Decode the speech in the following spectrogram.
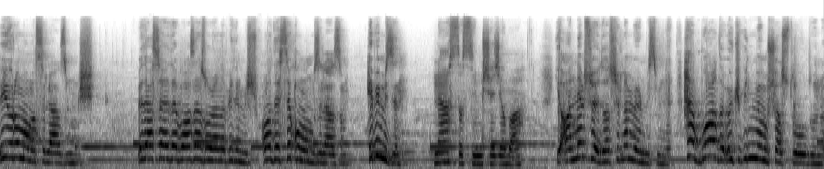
ve yorulmaması lazımmış. Ve derslerde bazen zorlanabilirmiş. Ona destek olmamız lazım. Hepimizin. Ne hastasıymış acaba? Ya annem söyledi hatırlamıyorum ismini. Ha bu arada Öykü bilmiyormuş hasta olduğunu.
